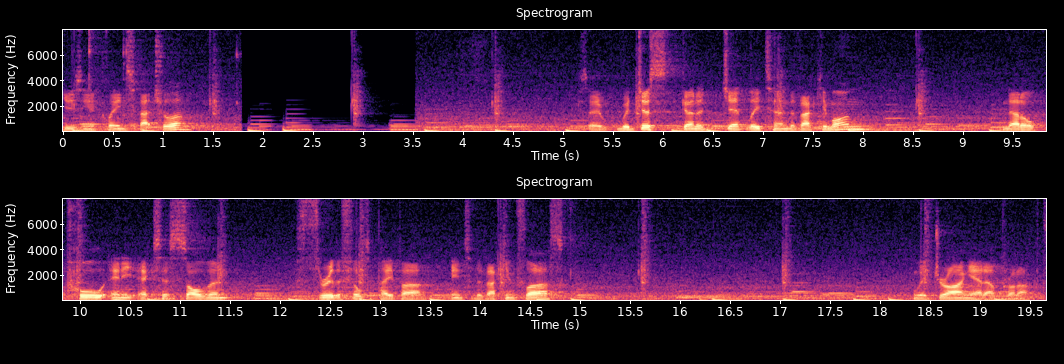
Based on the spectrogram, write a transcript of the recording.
using a clean spatula. So we're just going to gently turn the vacuum on and that'll pull any excess solvent through the filter paper into the vacuum flask. We're drying out our product.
